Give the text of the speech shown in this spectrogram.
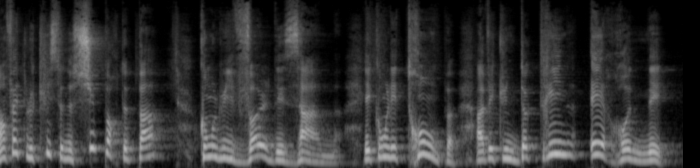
En fait, le Christ ne supporte pas qu'on lui vole des âmes et qu'on les trompe avec une doctrine erronée.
